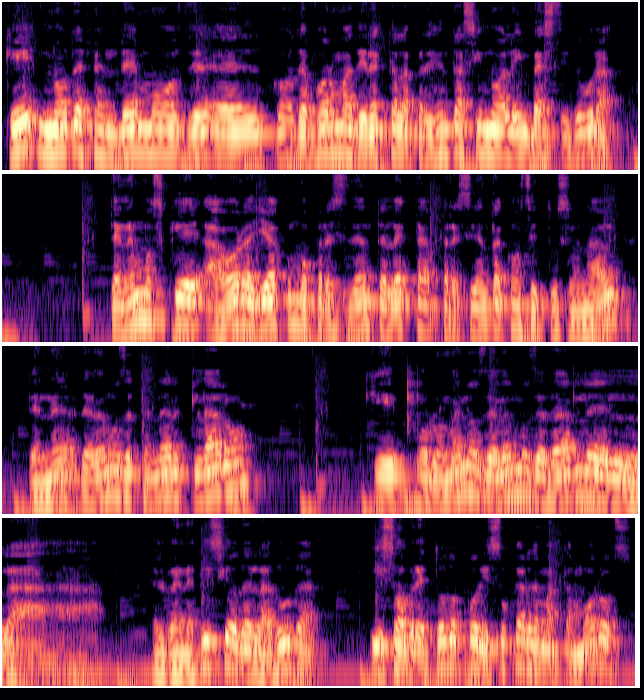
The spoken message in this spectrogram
que no defendemos de, eh, forma directa a la presidenta, sino a la investidura. Tenemos que ahora ya como presidenta electa, presidenta constitucional, debemos de tener claro que por lo menos debemos de darle el beneficio de la duda y sobre todo por Izúcar de Matamoros.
